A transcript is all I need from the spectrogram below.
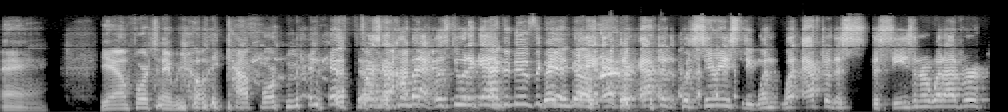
Man, yeah, unfortunately, we only got four minutes. So let's come back. Let's do it again. To do this again. Hey, after, after the, but seriously, when what after this the season or whatever,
